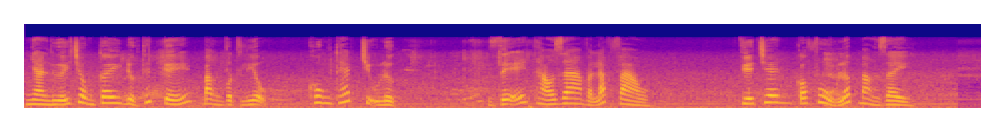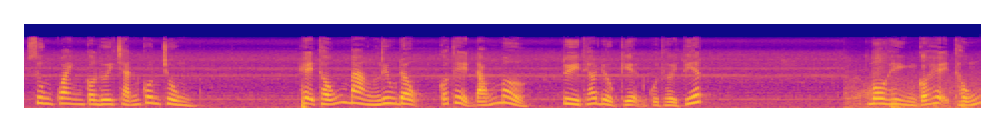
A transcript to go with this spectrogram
nhà lưới trồng cây được thiết kế bằng vật liệu khung thép chịu lực, dễ tháo ra và lắp vào. Phía trên có phủ lớp màng dày, xung quanh có lưới chắn côn trùng. Hệ thống màng lưu động có thể đóng mở tùy theo điều kiện của thời tiết. Mô hình có hệ thống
